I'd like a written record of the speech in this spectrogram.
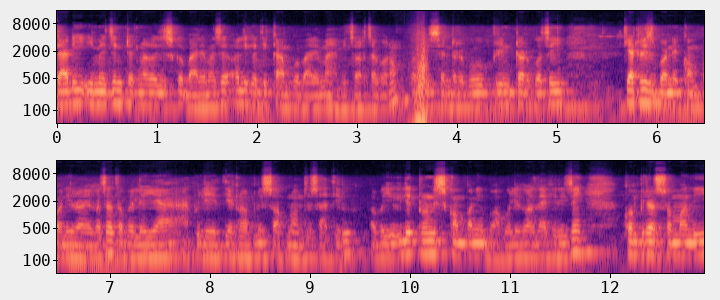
जाडी इमेजिङ टेक्नोलोजिसको बारेमा चाहिँ अलिकति कामको बारेमा हामी चर्चा गरौँ। कपी सेन्टरको प्रिन्टरको चाहिँ क्याट्रिज बन्ने कम्पनी रहेको छ। तपाईँले यहाँ आफूले देख्न पनि सक्नुहुन्छ साथीहरू। अब यो इलेक्ट्रोनिक्स कम्पनी भएकोले गर्दाखेरि चाहिँ कम्प्युटर सम्बन्धी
